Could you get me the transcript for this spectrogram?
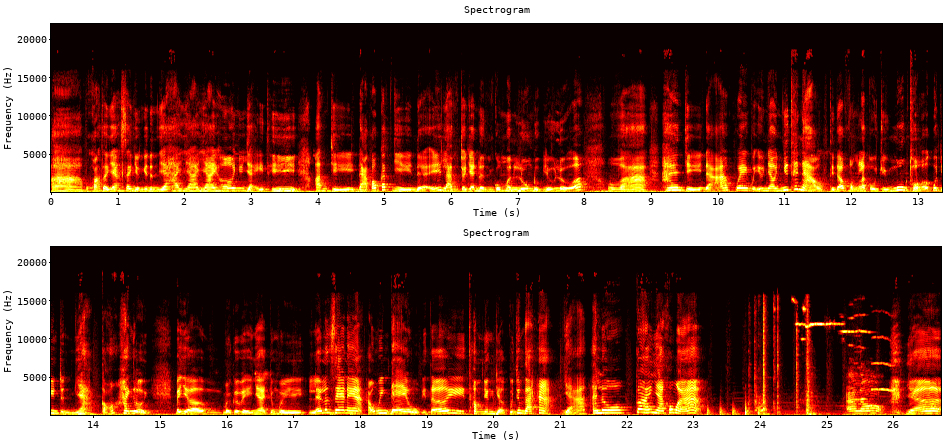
À một khoảng thời gian xây dựng gia đình dài dài dài hơn như vậy thì anh chị đã có cách gì để làm cho gia đình của mình luôn được giữ lửa? Và hai anh chị đã quen và yêu nhau như thế nào? Thì đó vẫn là câu chuyện muôn thuở của chương trình nhà có hai người. Bây giờ, mời quý vị nhà chuẩn bị leo lên xe nè. Thảo nguyên đèo đi tới thăm nhân vật của chúng ta ha. Dạ alo, có ai nhà không ạ? à? Alo. Dạ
